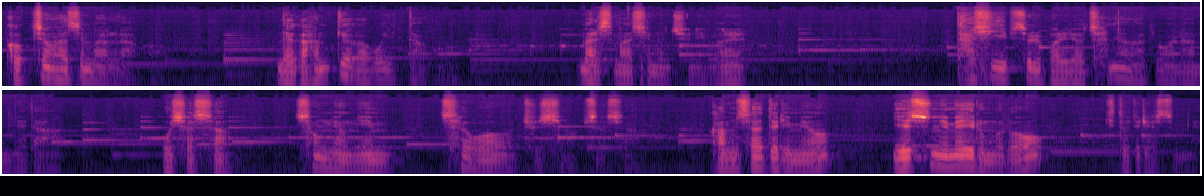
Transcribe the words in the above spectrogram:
걱정하지 말라고 내가 함께 가고 있다고 말씀하시는 주님을 다시 입술 벌려 찬양하기 원합니다. 오셔서 성령님 채워 주시옵소서. 감사드리며 예수님의 이름으로 기도드렸습니다.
